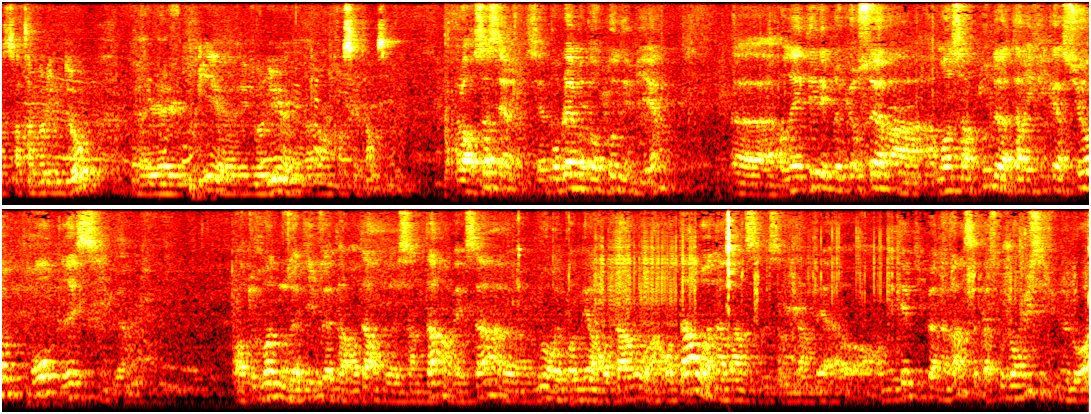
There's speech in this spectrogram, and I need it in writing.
un certain volume d'eau, euh, le, prix euh, évolue euh, en conséquence. Alors ça, c'est un, problème qu'on connaît bien. Euh, on a été des précurseurs à, à Monsanto de la tarification progressive. Alors tout le monde nous a dit, vous êtes en retard de 100 ans avec ça. Nous, on répondait en retard, en retard ou en avance de 100 ans. On était un petit peu en avance parce qu'aujourd'hui, c'est une loi.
